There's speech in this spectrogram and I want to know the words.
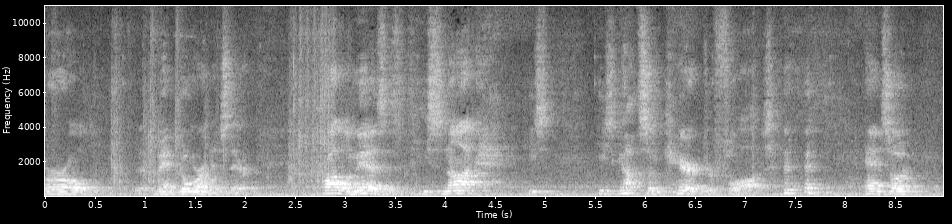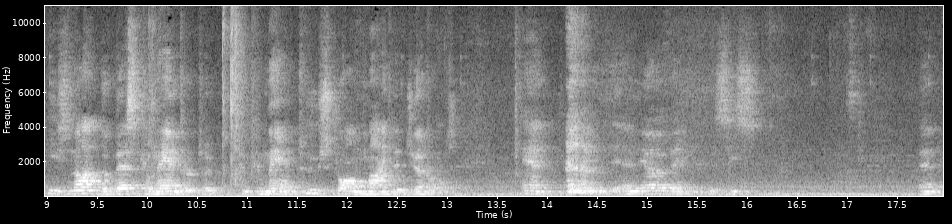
Earl Van Doren is there. Problem is, is he's not, he's, he's got some character flaws. And so he's not the best commander to, to command two strong-minded generals. And, and the other thing is he's, and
